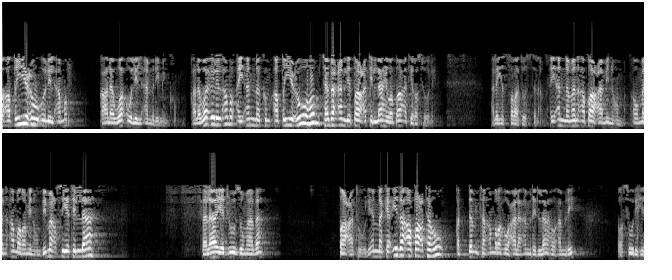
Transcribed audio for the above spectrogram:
وأطيعوا أولي الأمر؟ قال وأولي الأمر منكم. قال وأولي الأمر أي أنكم أطيعوهم تبعا لطاعة الله وطاعة رسوله. عليه الصلاة والسلام. أي أن من أطاع منهم أو من أمر منهم بمعصية الله فلا يجوز ماذا؟ طاعته. لأنك إذا أطعته قدمت أمره على أمر الله وأمر رسوله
